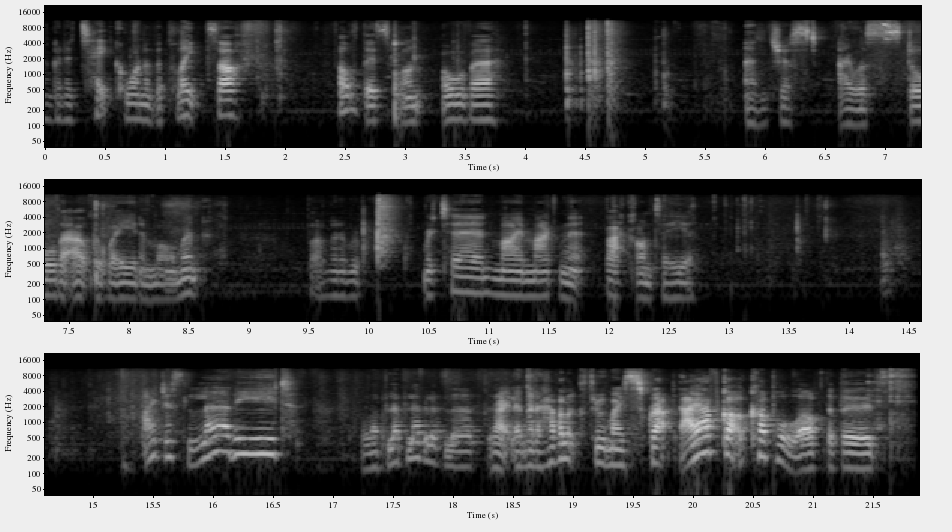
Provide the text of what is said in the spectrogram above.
I'm going to take one of the plates off, fold this one over, and just, I will store that out the way in a moment. But I'm going to re return my magnet back onto here. I just love it. Love, love, love, love, love. Right, I'm going to have a look through my scrap. I have got a couple of the birds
